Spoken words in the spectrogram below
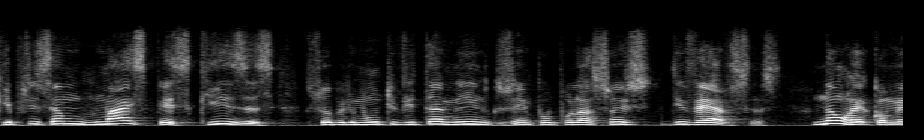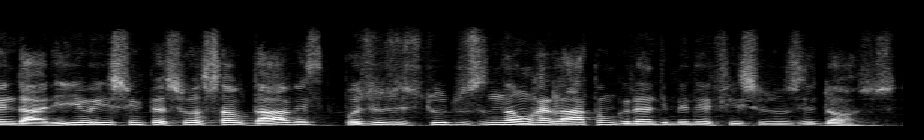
que precisamos mais pesquisas sobre multivitamínicos em populações diversas. Não recomendariam isso em pessoas saudáveis, pois os estudos não relatam grande benefício nos idosos.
